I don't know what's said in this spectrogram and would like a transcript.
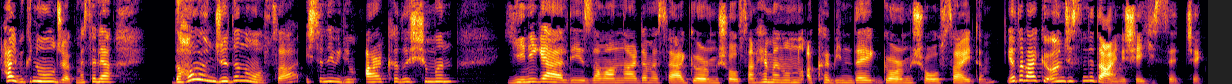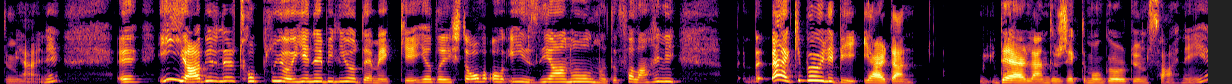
Halbuki ne olacak? Mesela daha önceden olsa işte ne bileyim arkadaşımın yeni geldiği zamanlarda mesela görmüş olsam hemen onun akabinde görmüş olsaydım ya da belki öncesinde de aynı şeyi hissedecektim yani. Ee, iyi ya birileri topluyor yenebiliyor demek ki ya da işte o, oh, oh iyi ziyan olmadı falan hani belki böyle bir yerden değerlendirecektim o gördüğüm sahneyi.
